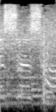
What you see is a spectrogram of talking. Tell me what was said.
this is how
